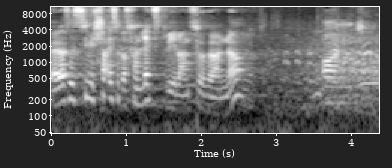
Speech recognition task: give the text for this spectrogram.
Ja, das ist ziemlich scheiße, das von Letztwählern zu hören, ne? Und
